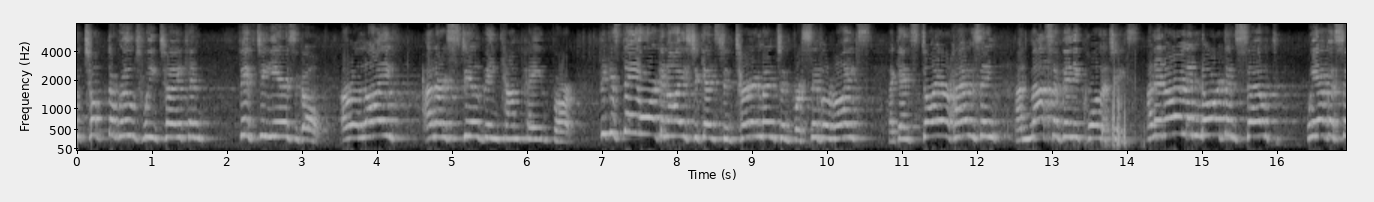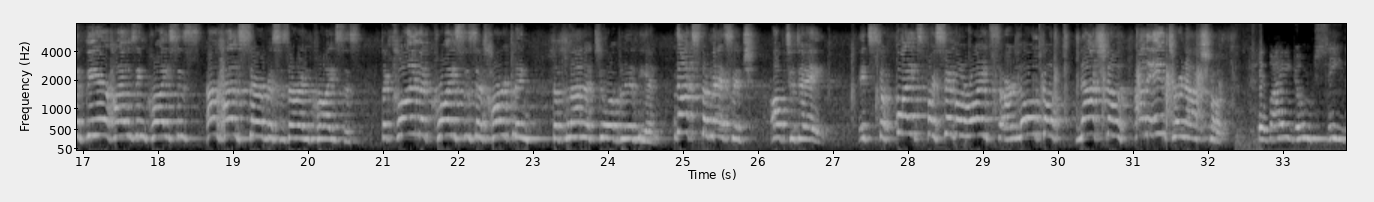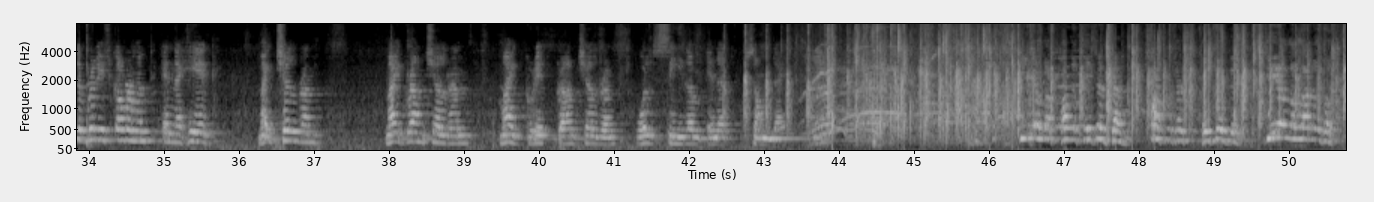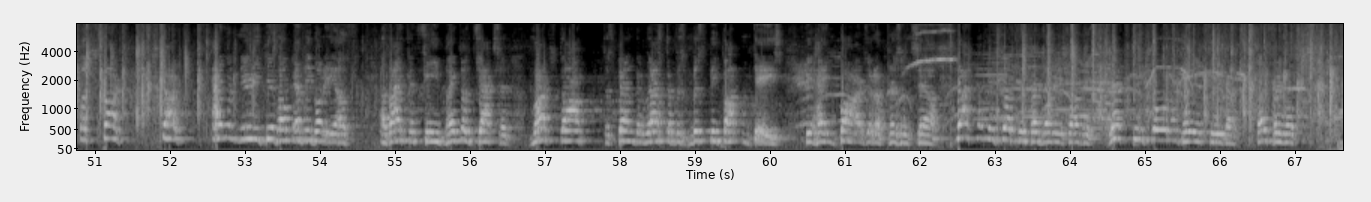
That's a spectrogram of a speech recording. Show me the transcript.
Took the route we've taken 50 years ago are alive and are still being campaigned for. Because they organised against internment and for civil rights, against dire housing and massive inequalities. And in Ireland, North and South, we have a severe housing crisis. Our health services are in crisis. The climate crisis is hurtling the planet to oblivion. That's the message of today. It's the fights for civil rights are local, national and international. If I don't see the British government in The Hague, my children, my grandchildren, my great grandchildren will see them in it someday. Deal the politicians and officers who did this. Deal a lot of them. But start, start. I would nearly give up everybody else if I could see Michael Jackson marched off to spend the rest of his misbegotten days behind bars in a prison cell. That's what we've got for British Sunday. Let's keep going until we achieve it. Thanks very much.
